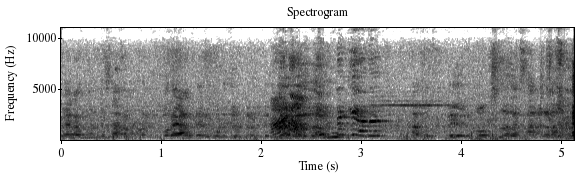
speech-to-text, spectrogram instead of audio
വേറെ നല്ല സാധനങ്ങൾ കുറെ ആൾക്കാർ കൊടുത്തിട്ടുണ്ട്? അത്? ബോക്സ് നിറയെ സാധനങ്ങളാണ്.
